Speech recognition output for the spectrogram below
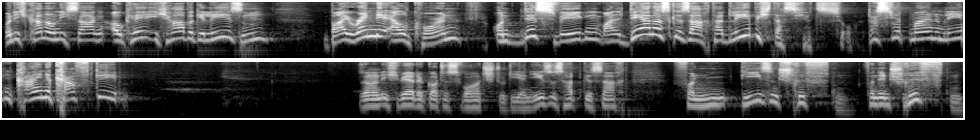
Und ich kann auch nicht sagen, okay, ich habe gelesen bei Randy Alcorn und deswegen, weil der das gesagt hat, lebe ich das jetzt so. Das wird meinem Leben keine Kraft geben. Sondern ich werde Gottes Wort studieren. Jesus hat gesagt, von diesen Schriften, von den Schriften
